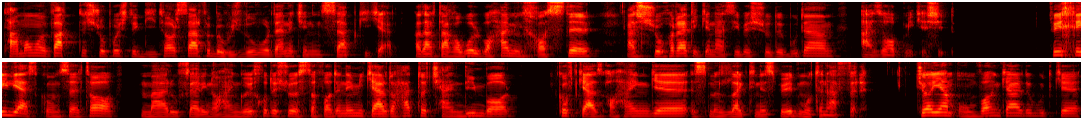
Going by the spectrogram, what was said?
تمام وقتش رو پشت گیتار صرف به وجود آوردن چنین سبکی کرد و در تقابل با همین خواسته از شهرتی که نصیبش شده بودم عذاب می‌کشید. توی خیلی از کنسرت ها معروف آهنگای خودش رو استفاده نمی‌کرد و حتی چندین بار گفت که از آهنگ Smells Like Teen Spirit متنفره. جایی هم عنوان کرده بود که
